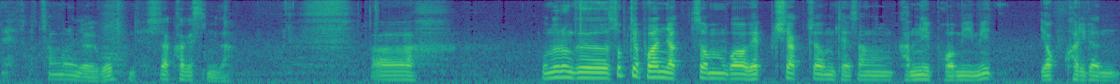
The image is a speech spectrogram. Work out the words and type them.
네, 창문을 열고 시작하겠습니다. 아, 오늘은 그 소프트웨어 보안 약점과 웹 취약점 대상 감리 범위 및 역할이란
